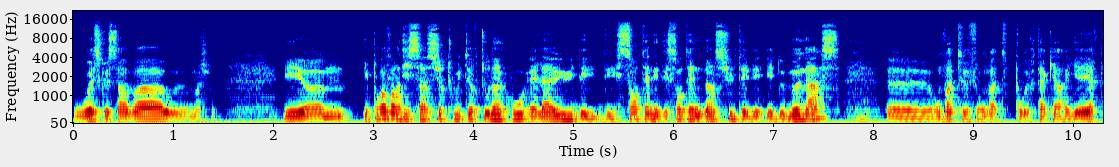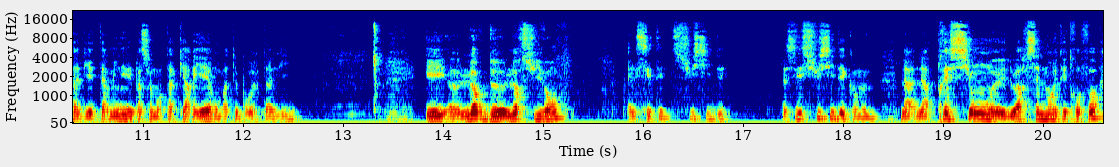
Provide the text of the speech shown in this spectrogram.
Où est-ce que ça va, machin. Et, euh, et pour avoir dit ça sur Twitter, tout d'un coup, elle a eu des, centaines et des centaines d'insultes et, de menaces. Euh, on, va te, on va te pourrir ta carrière, ta vie est terminée, mais pas seulement ta carrière, on va te pourrir ta vie. Et euh, de l'heure suivante, elle s'était suicidée. Elle s'était suicidée quand même. La, pression et le harcèlement étaient trop forts.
